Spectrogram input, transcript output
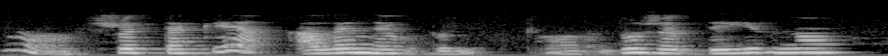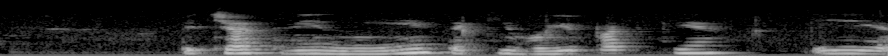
ну, щось таке, але не вбивство. Дуже дивно під час війни такі випадки. І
